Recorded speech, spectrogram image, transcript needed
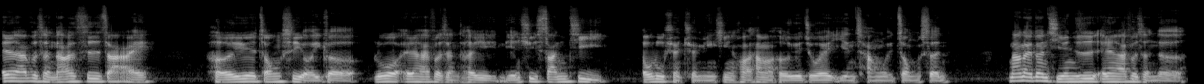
Allen Iverson 他是在。合约中是有一个，如果 Allen Iverson 可以连续三季都入选全明星的话，他们合约就会延长为终身。那那段期间就是 Allen Iverson 的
